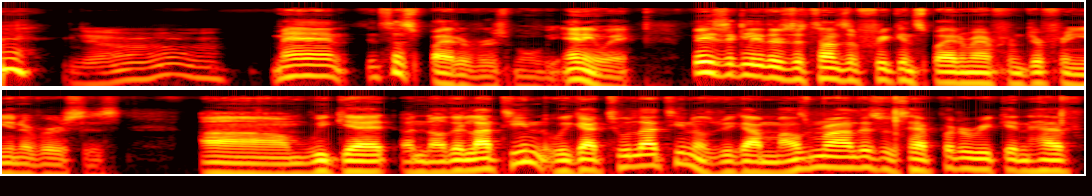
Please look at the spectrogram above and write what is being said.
it? Yeah, I don't know. Man, it's a Spider Verse movie. Anyway, basically, there's a tons of freaking Spider Man from different universes. Um, we get another Latino. We got two Latinos. We got Miles Morales, who's half Puerto Rican, half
